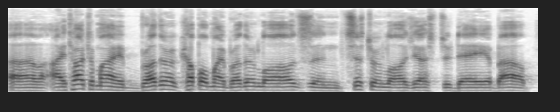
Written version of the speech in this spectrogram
Uh, I talked to my brother, a couple of my brother-in-laws and sister-in-laws yesterday about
